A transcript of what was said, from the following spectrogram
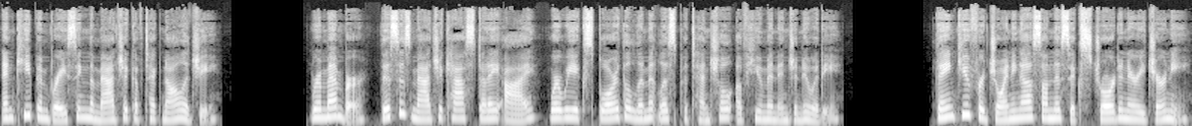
and keep embracing the magic of technology. Remember, this is Magicast.ai, where we explore the limitless potential of human ingenuity. Thank you for joining us on this extraordinary journey.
